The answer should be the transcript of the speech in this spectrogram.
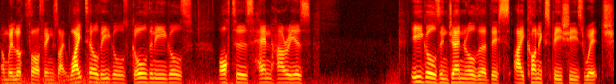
and we look for things like white-tailed eagles, golden eagles, otters, hen harriers. Eagles in general, they're this iconic species which,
